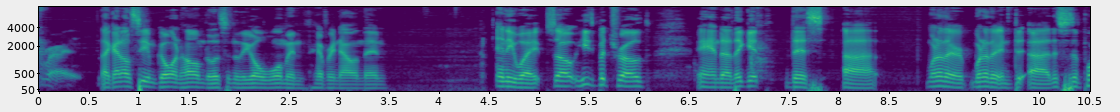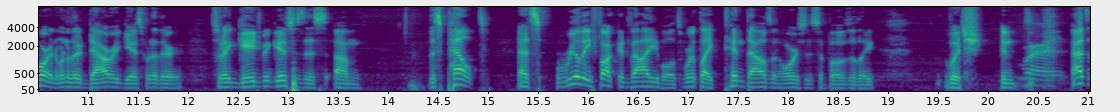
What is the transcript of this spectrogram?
Right. Like I don't see him going home to listen to the old woman every now and then. Anyway, so he's betrothed, and uh, they get this uh, one of their one of their uh, this is important. One of their dowry gifts, one of their sort of engagement gifts is this um this pelt that's really fucking valuable. It's worth like ten thousand horses supposedly, which in, Right. that's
